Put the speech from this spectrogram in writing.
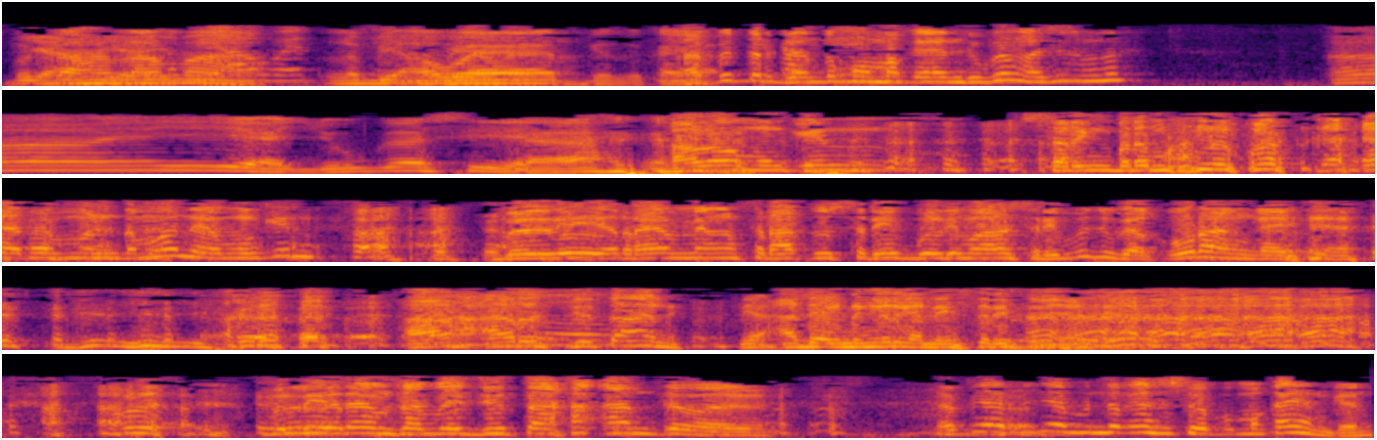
Bertahan iya. lama, Lebih awet. lebih Iya. awet gitu. Kayak, Tapi tergantung pemakaian juga nggak sih sebenarnya? Eh, iya juga sih ya. Kalau mungkin sering bermanuver kayak teman-teman ya mungkin beli rem yang 100 ribu, 500 ribu juga kurang kayaknya. Ah, Harus jutaan. Ya ada yang denger kan istrinya? beli, rem sampai jutaan tuh. Tapi artinya bentuknya sesuai pemakaian kan?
